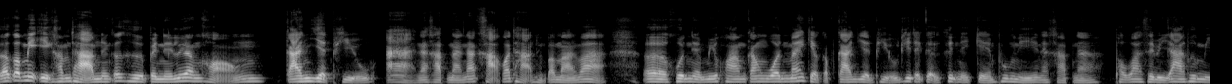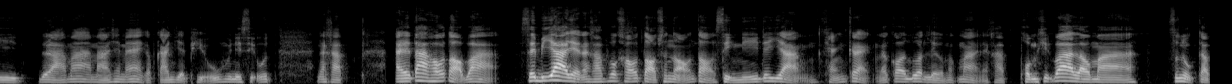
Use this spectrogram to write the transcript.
แล้วก็มีอีกคำถามหนึ่งก็คือเป็นในเรื่องของ การเหยียดผิวอ่านะครับนะนักข่าวก็ถามถึงประมาณว่าเออคุณเนี่ยมีความกังวลไหมเกี่ยวกับการเหยียดผิวที่จะเกิดขึ้นในเกมพรุ่งนี้นะครับนะเพราะว่าเซบีย่าเพิ่งมีดราม่ามาใช่ไหมกับการเหยียดผิววินิซิอุสนะครับไอต้าเขาตอบว่าเซบีย่าเนี่ยนะครับพวกเขาตอบสนองต่อสิ่งนี้ได้อย่างแข็งแกร่งแล้วก็รวดเร็วมากๆนะครับผมคิดว่าเรามา สนุกกับ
